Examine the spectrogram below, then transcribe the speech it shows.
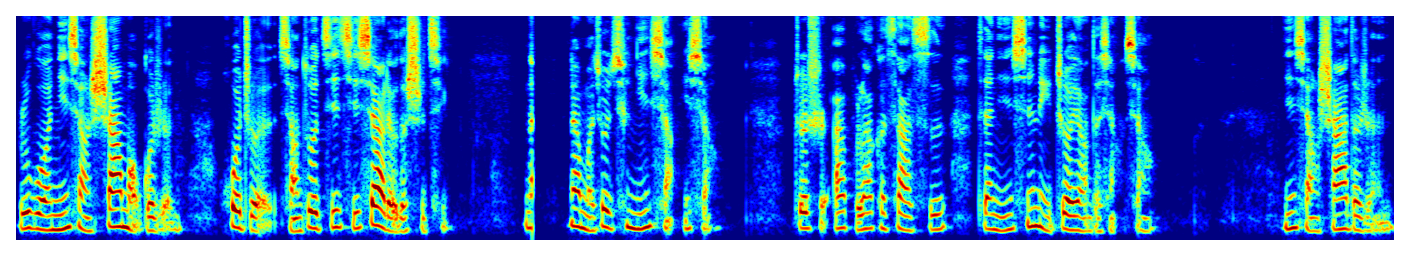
如果您想杀某个人，或者想做极其下流的事情，那那么就请您想一想，这是阿普拉克萨斯在您心里这样的想象：您想杀的人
